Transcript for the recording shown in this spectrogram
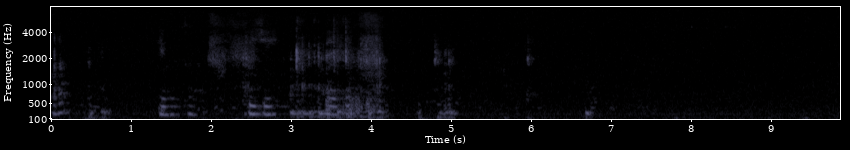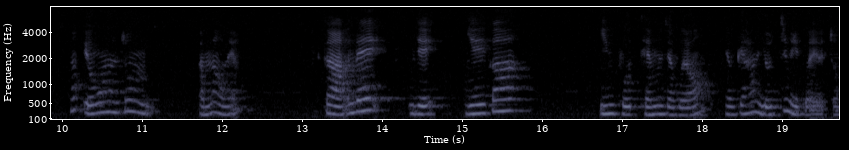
알아? 이것도 BG 레드 500 어? 요거는 좀 안 나오네요. 자, 근데 이제 얘가 인풋 대문자고요. 여기 한 요쯤일 거예요, 좀.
